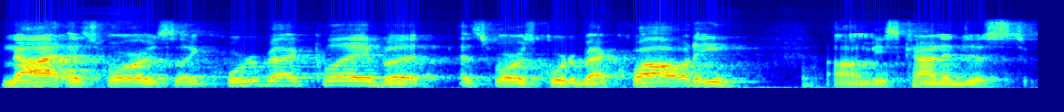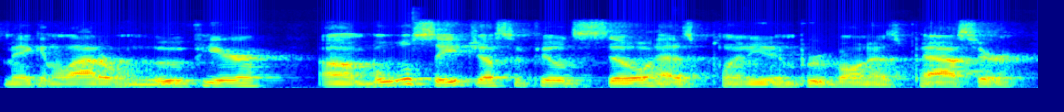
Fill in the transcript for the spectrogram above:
not as far as like quarterback play, but as far as quarterback quality. Um, he's kind of just making a lateral move here. Um, but we'll see. Justin Fields still has plenty to improve on as a passer.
